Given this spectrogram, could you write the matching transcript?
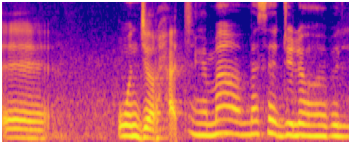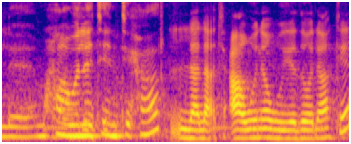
أه وانجرحت. يعني ما ما سجلوها بالمحاولة انتحار؟ لا لا تعاونوا ويا ذولاك.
